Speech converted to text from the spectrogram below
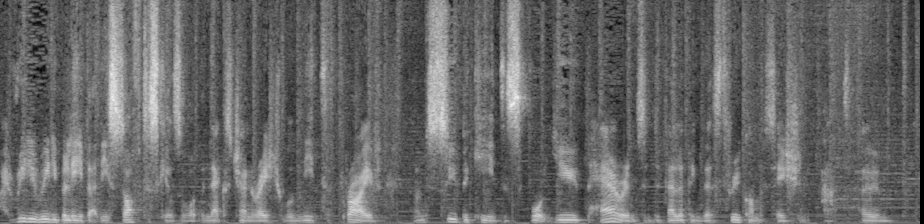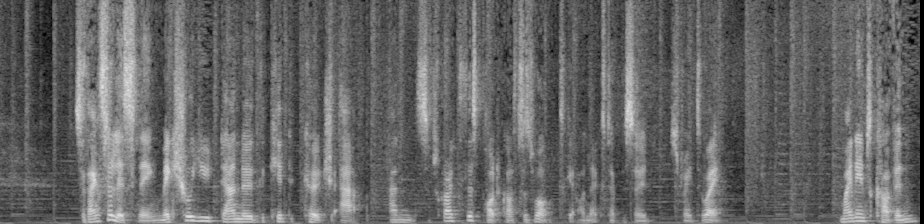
I really, really believe that these softer skills are what the next generation will need to thrive. I'm super keen to support you, parents, in developing this through conversation at home. So thanks for listening. Make sure you download the Kid Coach app and subscribe to this podcast as well to get our next episode straight away. My name's Kevin.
